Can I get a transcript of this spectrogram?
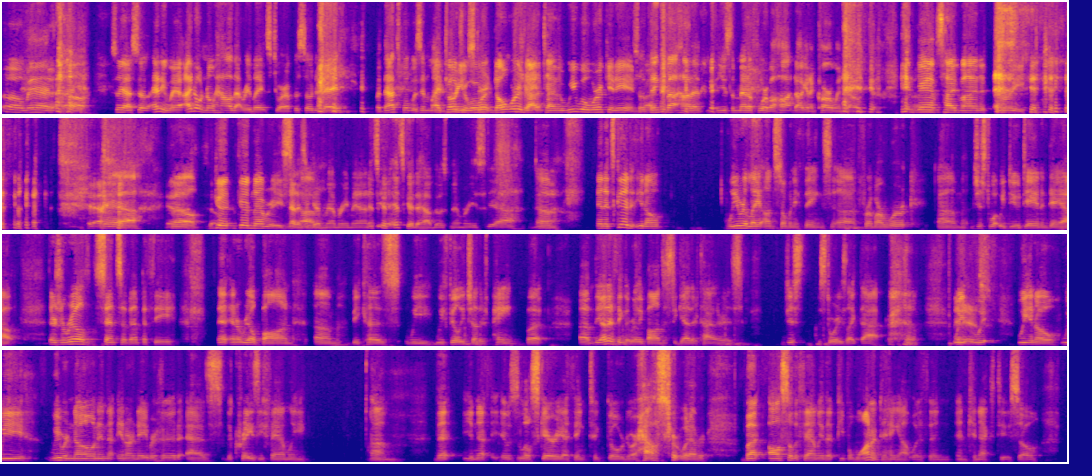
oh man. Oh. So yeah, so anyway, I don't know how that relates to our episode today, but that's what was in my. I told you, we'll work, don't worry about it, Tyler. We will work it in. So But- think about how to use the metaphor of a hot dog in a car window. and Bam's hiding behind a tree. yeah. yeah. yeah. Well, So good good memories. That is a good Um, memory, man. It's good. yeah. It's good to have those memories. Yeah. Yeah. Um, and it's good, you know, we relate on so many things uh, from our work, um, just what we do day in and day out. There's a real sense of empathy and, and a real bond um, because we we feel each other's pain. But um, the other thing that really bonds us together, Tyler, is just stories like that. we, we we you know we we were known in the in our neighborhood as the crazy family. Um, that you know it was a little scary, I think, to go over to our house or whatever, but also the family that people wanted to hang out with and and connect to. So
